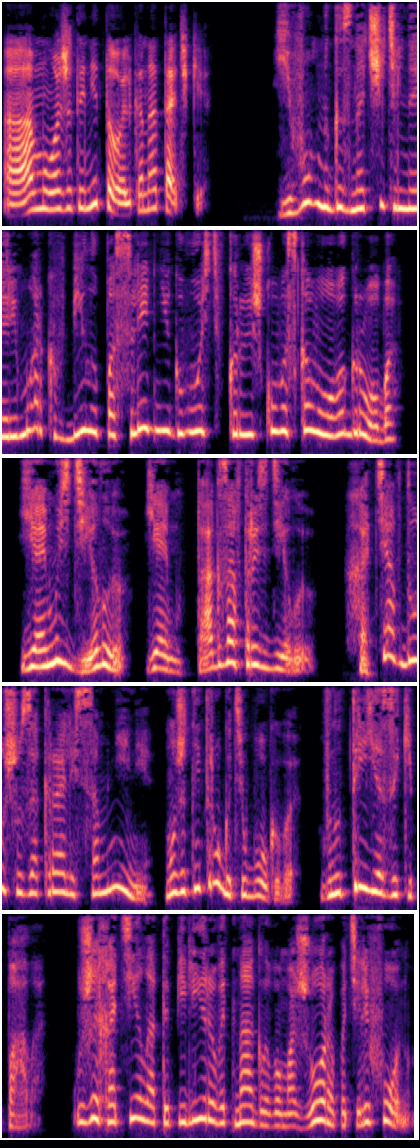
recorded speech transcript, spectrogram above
А может, и не только на тачке. Его многозначительная ремарка вбила последний гвоздь в крышку воскового гроба. Я ему сделаю, я ему так завтра сделаю. Хотя в душу закрались сомнения, может не трогать убогого. Внутри я закипала. Уже хотела отапеллировать наглого мажора по телефону,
